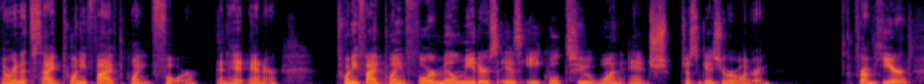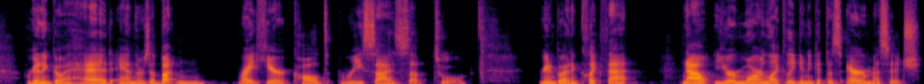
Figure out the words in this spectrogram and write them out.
And we're going to type 25.4 and hit enter. 25.4 millimeters is equal to one inch, just in case you were wondering. From here, we're going to go ahead and there's a button right here called Resize Subtool. We're going to go ahead and click that. Now, you're more likely going to get this error message.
